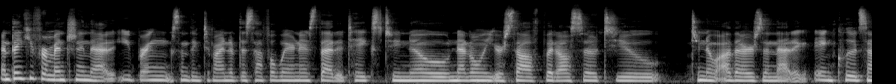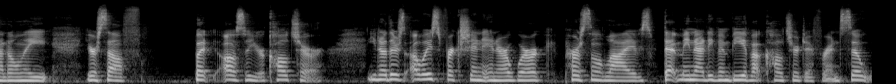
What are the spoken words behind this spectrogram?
And thank you for mentioning that. You bring something to mind of the self-awareness that it takes to know not only yourself but also to to know others and that includes not only yourself but also your culture. You know, there's always friction in our work, personal lives that may not even be about culture difference. So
